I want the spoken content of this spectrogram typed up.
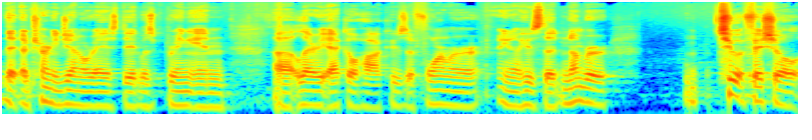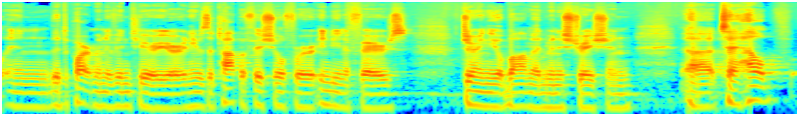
that Attorney General Reyes did was bring in uh, Larry Echohawk, who's a former, you know, he was the number two official in the Department of Interior, and he was the top official for Indian Affairs during the Obama administration, uh, to help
